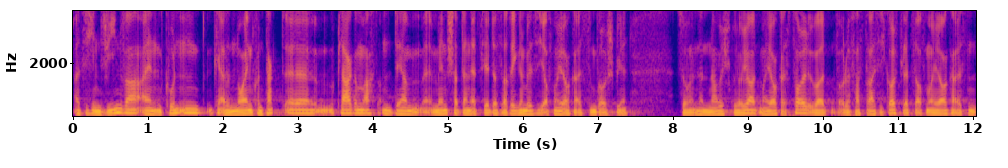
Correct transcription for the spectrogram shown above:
als ich in Wien war, einen Kunden, also einen neuen Kontakt äh, klar gemacht und der Mensch hat dann erzählt, dass er regelmäßig auf Mallorca ist zum Golfspielen. So, und dann habe ich gesagt, ja, Mallorca ist toll, über oder fast 30 Golfplätze auf Mallorca ist ein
